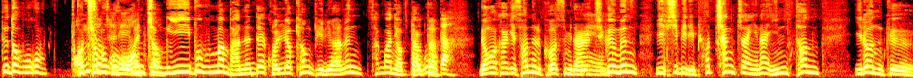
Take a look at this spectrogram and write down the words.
뜯어보고 고쳐보고 엄청, 엄청 이 부분만 봤는데 권력형 비리와는 상관이 없다고 없다. 명확하게 선을 그었습니다. 네. 지금은 입시 비리 표창장이나 인턴 이런 그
